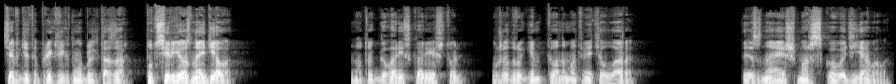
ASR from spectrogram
сердито прикрикнул Бальтазар. Тут серьезное дело. Ну так говори скорее, что ли, уже другим тоном ответил Лара. Ты знаешь морского дьявола?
